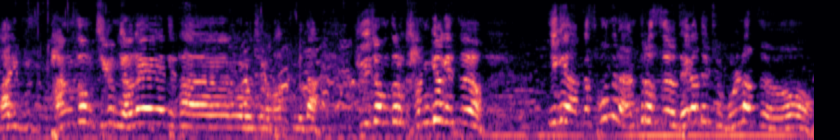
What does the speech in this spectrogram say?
아니 무슨 방송 지금 연예 대상으로 제가 봤습니다. 그 정도로 감격했어요. 이게 아까 손을 안 들었어요. 내가 될 줄 몰랐어요.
